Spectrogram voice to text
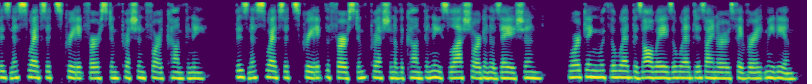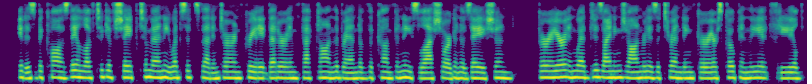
Business websites create first impression for a company. Business websites create the first impression of a company slash organization. Working with the web is always a web designer's favorite medium. It is because they love to give shape to many websites that in turn create better impact on the brand of the company slash organization. Career in web designing genre is a trending career scope in the IT field.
